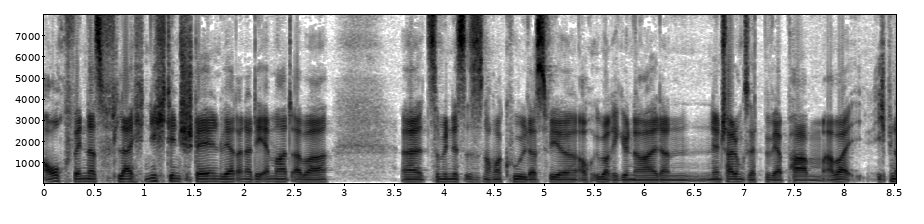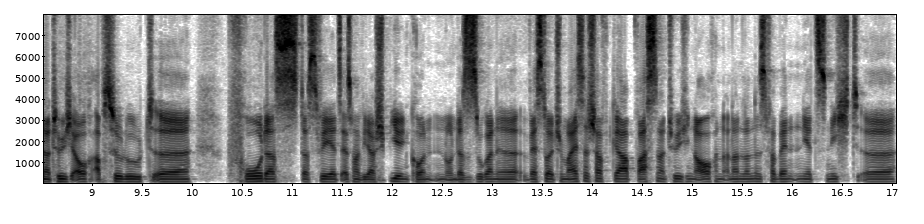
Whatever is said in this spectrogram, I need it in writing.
auch wenn das vielleicht nicht den Stellenwert einer DM hat, aber äh, zumindest ist es nochmal cool, dass wir auch überregional dann einen Entscheidungswettbewerb haben. Aber ich bin natürlich auch absolut äh, froh, dass, dass wir jetzt erstmal wieder spielen konnten und dass es sogar eine westdeutsche Meisterschaft gab, was natürlich auch in anderen Landesverbänden jetzt nicht äh,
